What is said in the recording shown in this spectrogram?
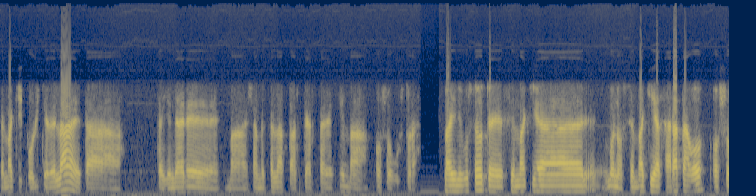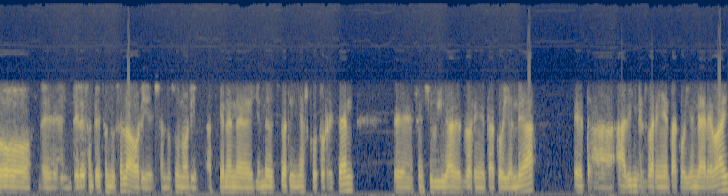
zenbaki polike dela, eta eta jendea ere, ba, esan bezala parte hartzarekin, ba, oso gustora. Bai, ni uste dute zenbakia, bueno, zenbakia zaratago, oso e, interesante izan duzela hori, esan duzun hori. Azkenen e, jende ezberdin asko torri zen, e, sensibilidad ezberdinetako jendea, eta adin ezberdinetako jendea ere bai,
